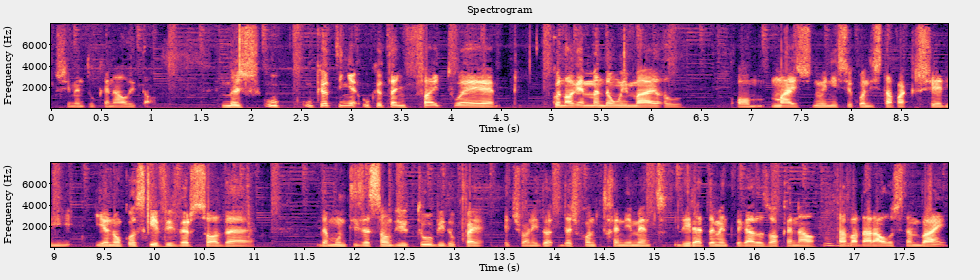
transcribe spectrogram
crescimento do canal e tal. Mas o, o, que eu tinha, o que eu tenho feito é quando alguém me manda um e-mail, ou mais no início quando isto estava a crescer e, e eu não conseguia viver só da, da monetização do YouTube e do Patreon e da- das fontes de rendimento diretamente ligadas ao canal, estava a dar aulas também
